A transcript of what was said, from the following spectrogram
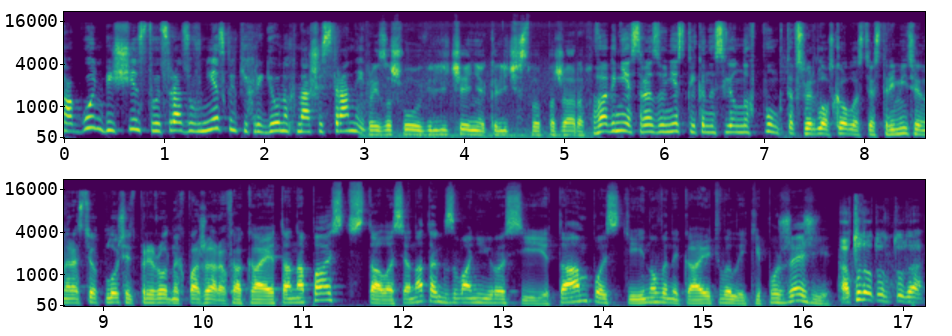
Огонь бесчинствует сразу в нескольких регионах нашей страны. Произошло увеличение количества пожаров. В огне сразу несколько населенных В пунктов. Свердловской области стремительно растет площадь природных пожаров. Какая-та напасть сталася на так званій Росії. Там постійно виникають великі пожежі. Оттуда тут туда.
